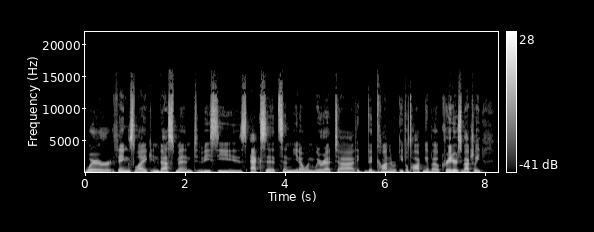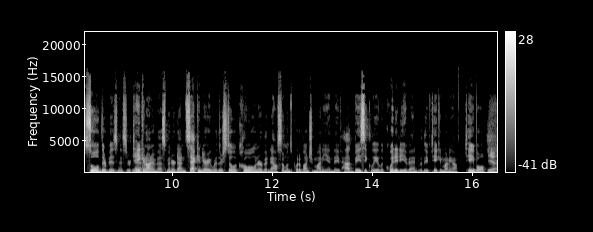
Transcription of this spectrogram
where things like investment, VCs, exits, and you know when we were at uh, I think VidCon, there were people talking about creators who've actually sold their business or taken on investment or done secondary where they're still a co-owner, but now someone's put a bunch of money and they've had basically a liquidity event where they've taken money off the table. Yeah,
